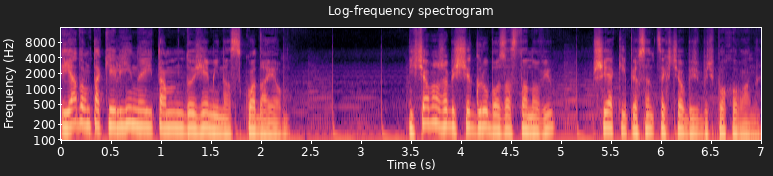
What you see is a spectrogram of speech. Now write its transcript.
jadą takie liny i tam do ziemi nas składają. I chciałbym, żebyś się grubo zastanowił, przy jakiej piosence chciałbyś być pochowany.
